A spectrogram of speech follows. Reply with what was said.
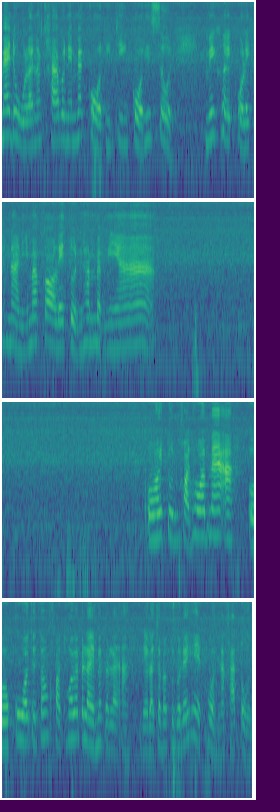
แม่ดุแล้วนะคะ วันนี้แม่โกรธจริงๆ โกรธที่สุด ไม่เคยโกรธเลยขนาดนี้มาก่อนเลยตุนทำแบบนี้ ยตุนขอโทษแม่อะโอ้กลัวจะต้องขอโทษไม่เป็นไรไม่เป็นไรอะเดี๋ยวเราจะมาคุยกันด้วยเหตุผลนะคะ ตุน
